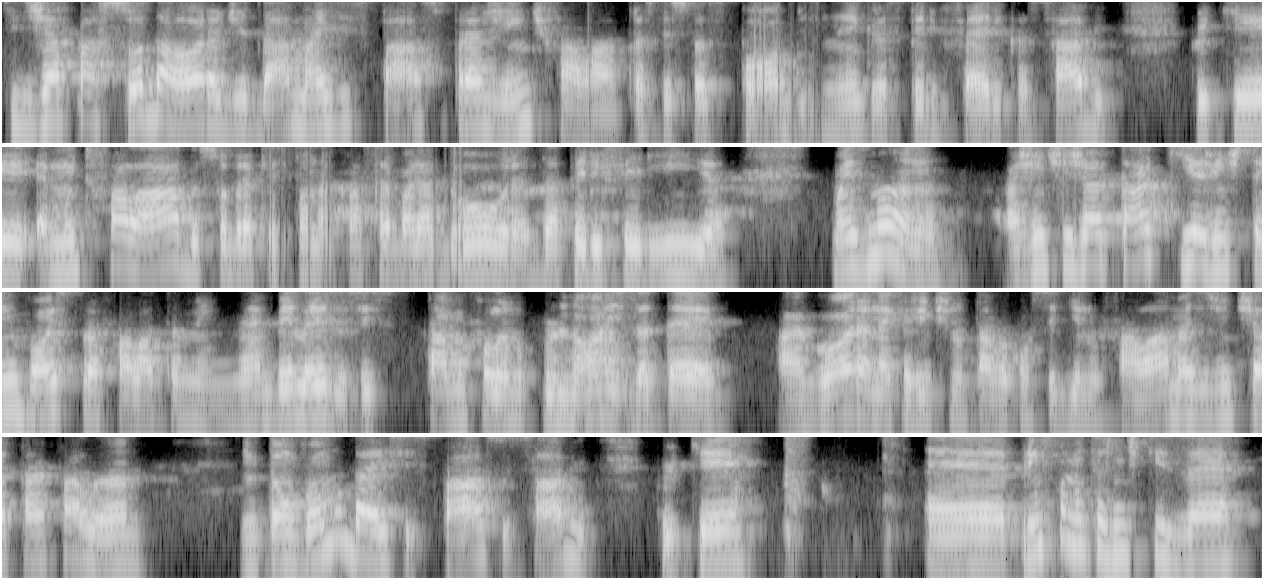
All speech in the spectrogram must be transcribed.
que já passou da hora de dar mais espaço para a gente falar, para as pessoas pobres, negras, periféricas, sabe? Porque é muito falado sobre a questão da classe trabalhadora, da periferia, mas, mano, a gente já está aqui, a gente tem voz para falar também, né? Beleza, vocês estavam falando por nós até agora, né, que a gente não estava conseguindo falar, mas a gente já está falando. Então vamos dar esse espaço, sabe? Porque é, principalmente se a gente quiser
